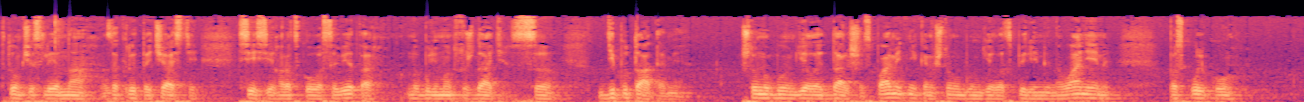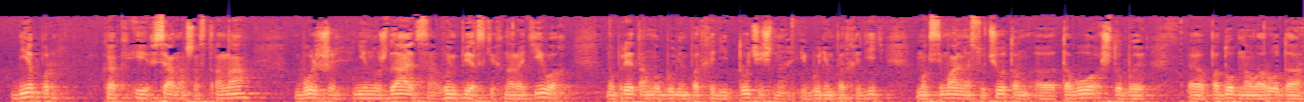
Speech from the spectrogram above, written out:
в том числе на закрытой части сессии городского совета. Мы будем обсуждать с депутатами, что мы будем делать дальше с памятниками, что мы будем делать с переименованиями, поскольку Днепр, как и вся наша страна, больше не нуждается в имперских нарративах, но при этом мы будем подходить точечно и будем подходить максимально с учетом э, того, чтобы э, подобного рода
